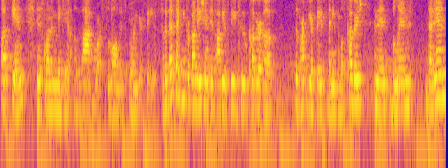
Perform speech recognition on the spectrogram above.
uh, skin and it's going to make it a lot more flawless on your face. The best technique for foundation is obviously to cover up the parts of your face that needs the most coverage and then blend that in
